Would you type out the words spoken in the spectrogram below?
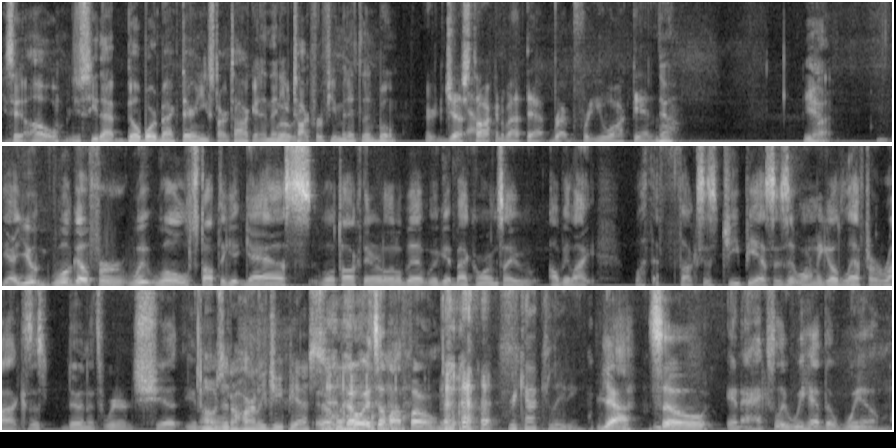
you say, "Oh, you see that billboard back there?" and you start talking, and then you talk for a few minutes, and then boom. We were just Yeah. talking about that right before you walked in. Yeah. Yeah. Yeah, you we'll go for we we'll stop to get gas. We'll talk there a little bit. We'll get back on and say I'll be like, "What the fuck's this GPS? Is it wanting me to go left or right? Because it's doing its weird shit." You know? Oh, is it a Harley GPS? Uh, no, it's on my phone. Recalculating. yeah. So and actually, we have the whim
